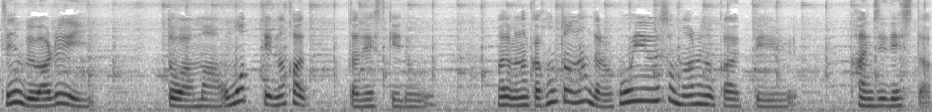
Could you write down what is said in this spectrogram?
全部悪いとはまあ思ってなかったですけどまあでもなんか本当なんだろうこういう嘘もあるのかっていう感じでした。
